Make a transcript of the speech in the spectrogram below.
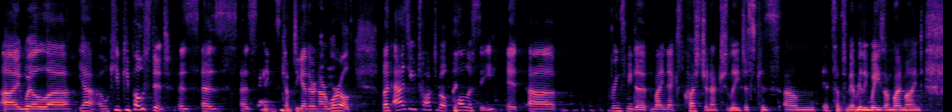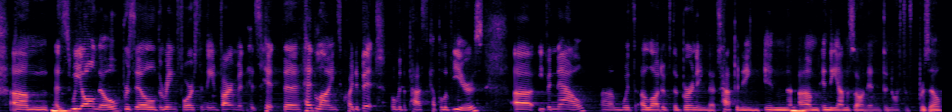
I will. Uh, yeah, I will keep you posted as as as things come together in our world. But as you talked about policy, it uh, brings me to my next question, actually, just because um, it's something that really weighs on my mind. Um, mm-hmm. As we all know, Brazil, the rainforest, and the environment has hit the headlines quite a bit over the past couple of years. Uh, even now, um, with a lot of the burning that's happening in um, in the Amazon in the north of Brazil.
